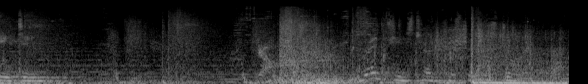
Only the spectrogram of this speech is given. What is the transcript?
Dominating. Red Team's turret has been destroyed.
